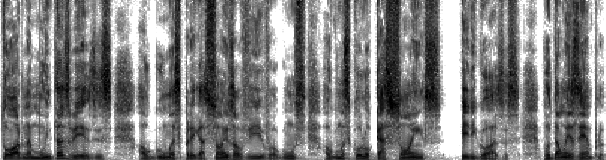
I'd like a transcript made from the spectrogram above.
torna muitas vezes algumas pregações ao vivo, alguns, algumas colocações perigosas. Vou dar um exemplo.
